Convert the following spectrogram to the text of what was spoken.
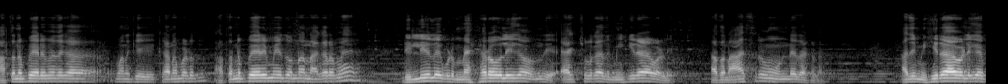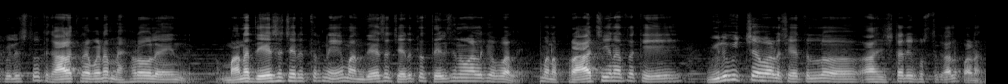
అతని పేరు మీదగా మనకి కనబడదు. అతని పేరు మీద ఉన్న నగరమే ఢిల్లీలో ఇప్పుడు మెహరౌలీగా ఉంది. యాక్చువల్గా అది మిహిరావళి. అతని ఆశ్రమం ఉండేది అక్కడ. అది మిహిరావళిగా పిలుస్తూ కాలక్రమేణా మెహరౌలి అయింది. మన దేశ చరిత్రని మన దేశ చరిత్ర తెలిసిన వాళ్ళకి ఇవ్వాలి. మన ప్రాచీనతకి విలువిచ్చే వాళ్ళ చేతుల్లో ఆ హిస్టరీ పుస్తకాలు పడాలి.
